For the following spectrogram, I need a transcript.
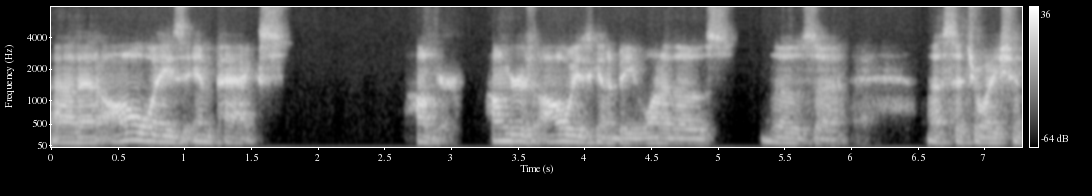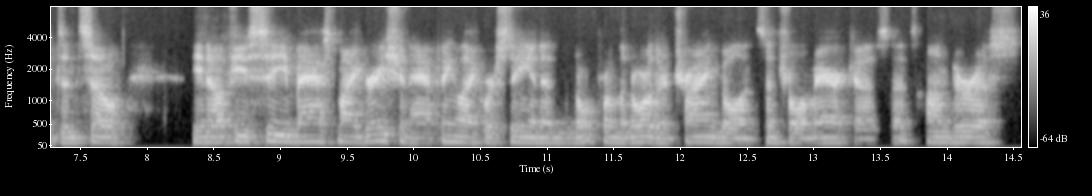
uh, that always impacts hunger. Hunger is always going to be one of those those uh, uh, situations, and so you know if you see mass migration happening, like we're seeing in from the Northern Triangle in Central America, so that's Honduras,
